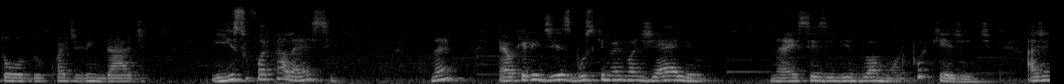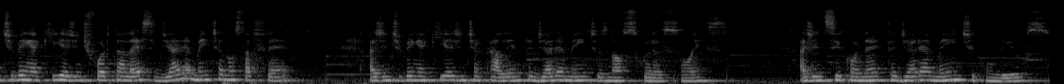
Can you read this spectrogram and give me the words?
todo, com a divindade. E isso fortalece, né? É o que ele diz, busque no evangelho, né, esse exilir do amor. Por quê, gente? A gente vem aqui, a gente fortalece diariamente a nossa fé. A gente vem aqui, a gente acalenta diariamente os nossos corações. A gente se conecta diariamente com Deus.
